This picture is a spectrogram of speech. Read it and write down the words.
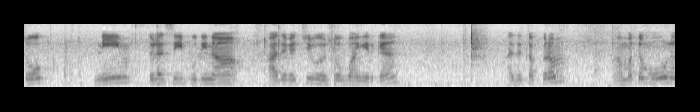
சோப் நீம் துளசி புதினா அதை வச்சு ஒரு சோப் வாங்கியிருக்கேன். அதுக்கப்புறம் மொத்தம் மூணு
